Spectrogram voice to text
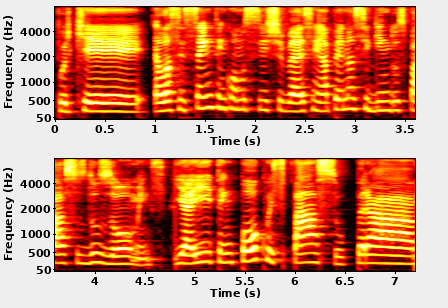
porque elas se sentem como se estivessem apenas seguindo os passos dos homens. E aí tem pouco espaço para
